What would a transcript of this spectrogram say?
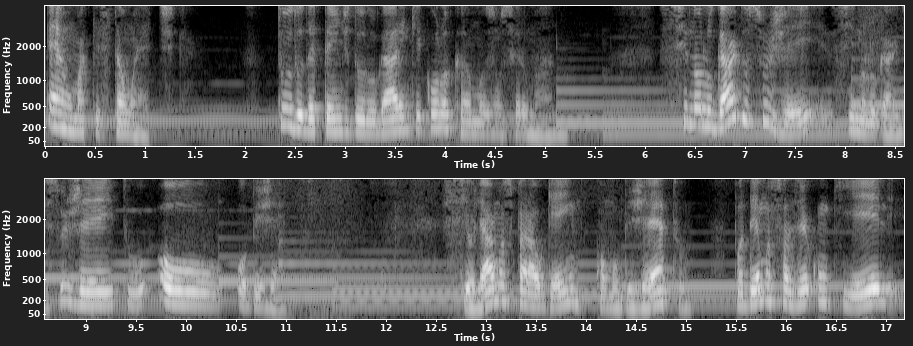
É uma questão ética. Tudo depende do lugar em que colocamos um ser humano se no lugar do sujeito, se no lugar de sujeito ou objeto. Se olharmos para alguém como objeto, podemos fazer com que ele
